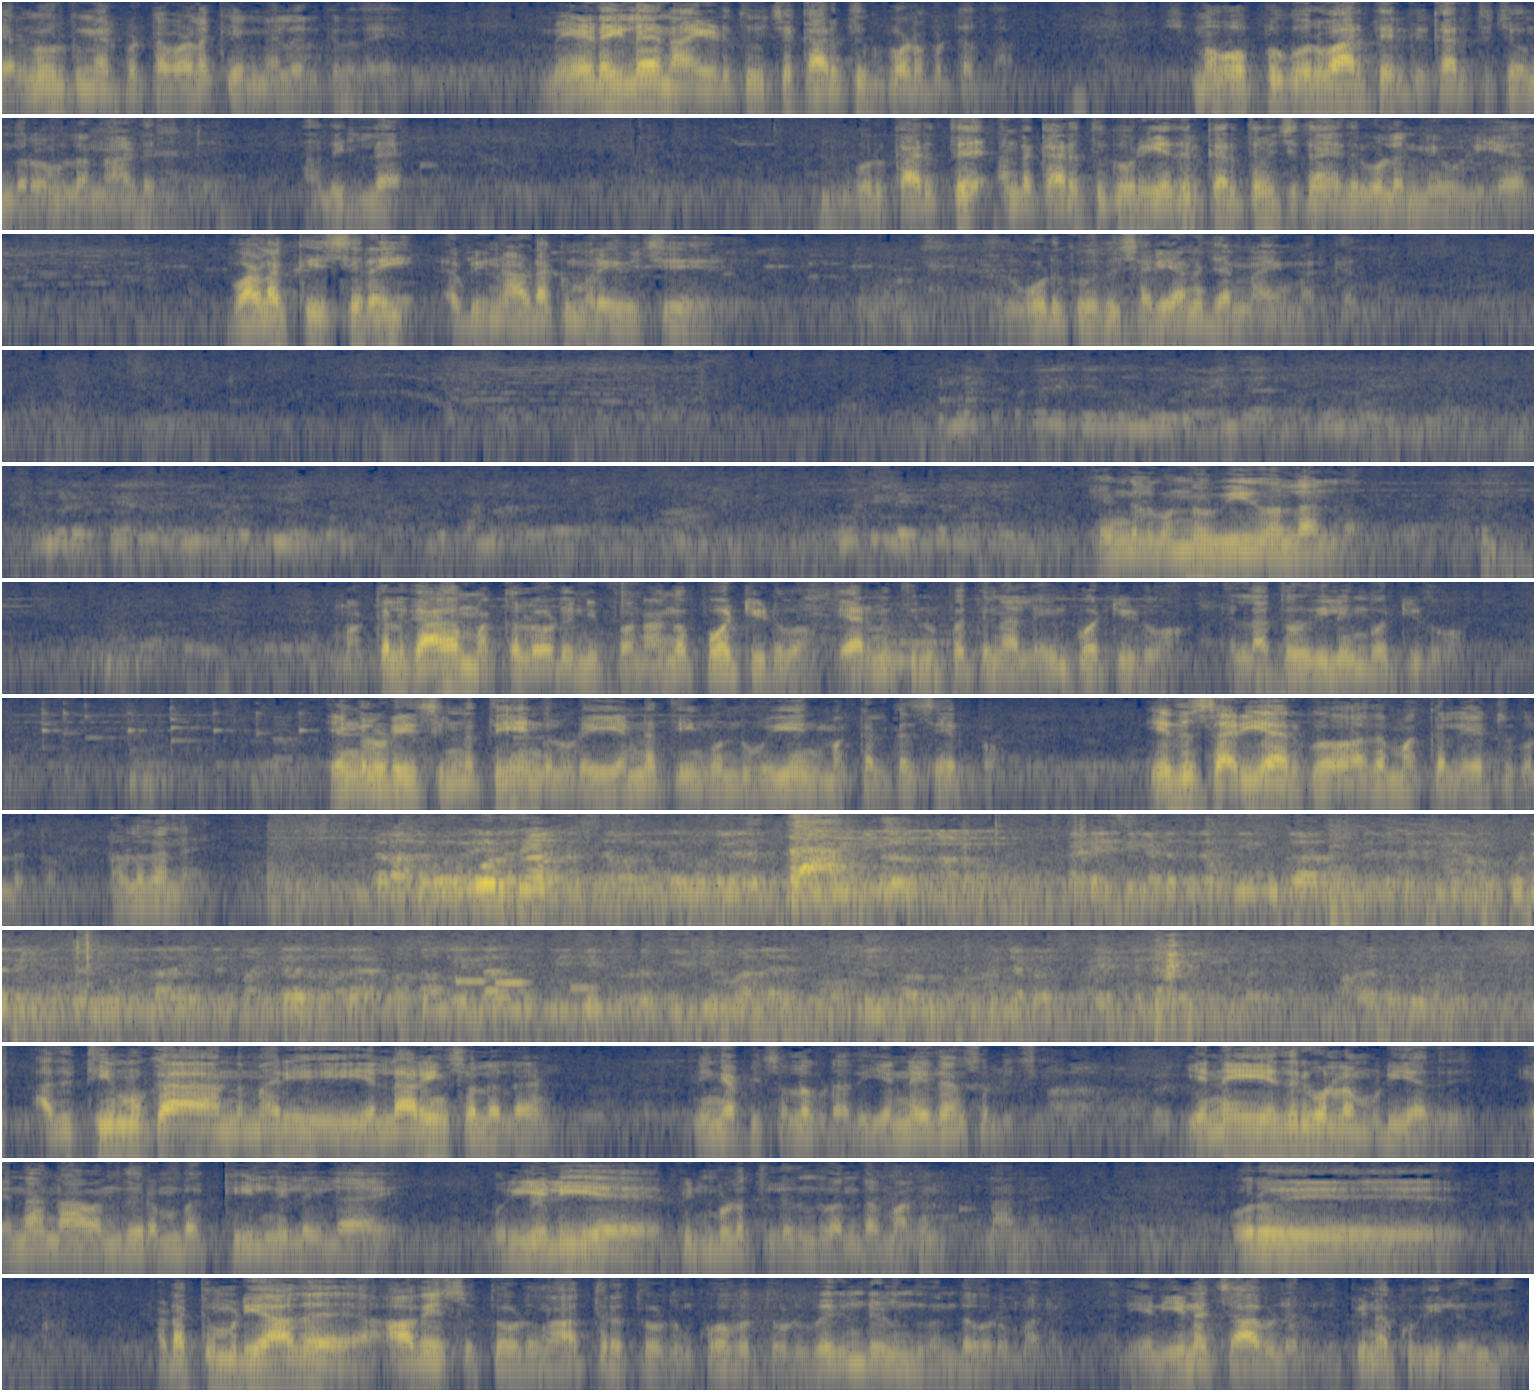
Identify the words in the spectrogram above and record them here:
இரநூறுக்கும் மேற்பட்ட வழக்கு என் மேலே இருக்கிறது. மேடையில் நான் எடுத்து வச்ச கருத்துக்கு போடப்பட்டது தான் சும்மா ஒப்புக்கு ஒரு வார்த்தை இருக்கு கருத்து சுதந்திரம் உள்ள நாடுன்ட்டு. அது இல்லை. ஒரு கருத்து அந்த கருத்துக்கு ஒரு எதிர்கருத்தை வச்சு தான் எதிர்கொள்ளணுமே ஒழிய வழக்கு சிறை அப்படின்னு அடக்குமுறை வச்சு அது ஒடுக்குவது சரியான ஜனநாயகமாக இருக்காது. எங்களுக்கு ஒன்றும் வீகம்லாம் இல்லை. மக்களுக்காக மக்களோடு நிற்போம் நாங்கள் போட்டிடுவோம். இரநூத்தி முப்பத்தி நாலுலையும் போட்டிடுவோம். எல்லா தொகுதியிலையும் போட்டிடுவோம். எங்களுடைய சின்னத்தையும் எங்களுடைய எண்ணத்தையும் கொண்டு போய் எங்கள் மக்கள்கிட்ட சேர்ப்போம். எது சரியா இருக்கோ அதை மக்கள் ஏற்றுக்கொள்ளட்டும். அவ்வளோதானே கடைசி கட்டத்தில் திமுக அது திமுக அந்த மாதிரி எல்லாரையும் சொல்லலை. நீங்கள் அப்படி சொல்லக்கூடாது. என்னை தான் சொல்லுச்சு. என்னை எதிர்கொள்ள முடியாது. ஏன்னா நான் வந்து ரொம்ப கீழ்நிலையில் ஒரு எளிய பின்புலத்திலிருந்து வந்த மகன் நான். ஒரு அடக்க முடியாத ஆவேசத்தோடும் ஆத்திரத்தோடும் கோபத்தோடும் வெகுண்டெழுந்து வந்த ஒரு மகன். இனச்சாவிலிருந்து பிணக்குவியிலிருந்து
